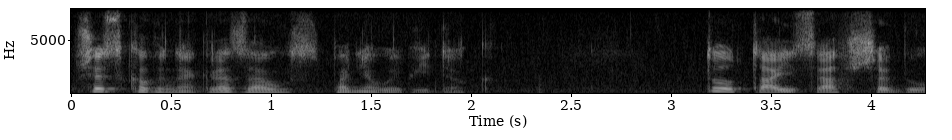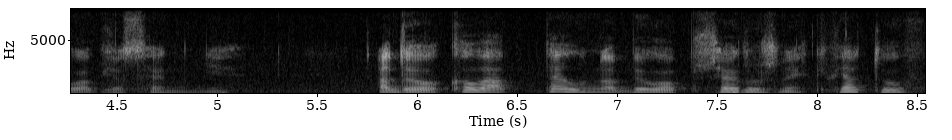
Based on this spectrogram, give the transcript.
Wszystko wynagradzał wspaniały widok. Tutaj zawsze było wiosennie, a dookoła pełno było przeróżnych kwiatów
